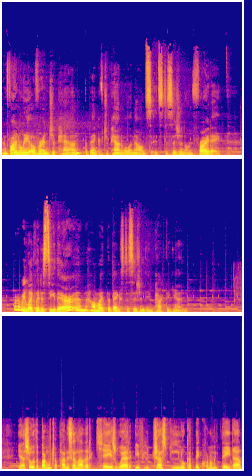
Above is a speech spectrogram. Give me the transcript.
And finally, over in Japan, the Bank of Japan will announce its decision on Friday. What are we likely to see there, and how might the bank's decision impact the yen? Yeah, so the Bank of Japan is another case where if you just look at the economic data,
